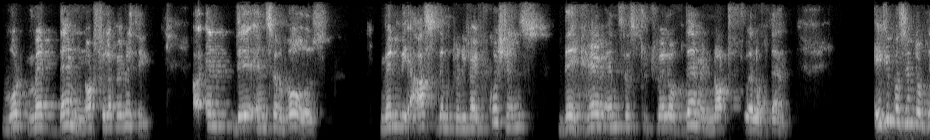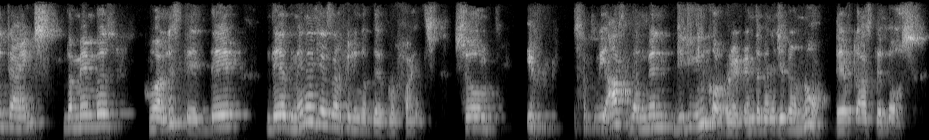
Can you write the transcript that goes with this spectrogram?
what made them not fill up everything. Uh, and their answer was when we asked them 25 questions they have answers to 12 of them and not 12 of them. 80% of the times the members who are listed they their managers are filling up their profiles. So if so we ask them when did you incorporate? And the manager don't know. They have to ask their boss.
